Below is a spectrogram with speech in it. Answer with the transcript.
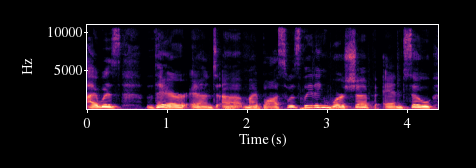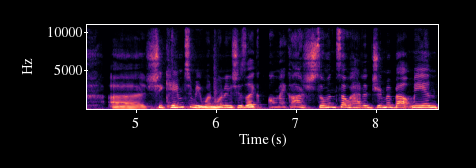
I was there and uh, my boss was leading worship. And so uh, she came to me one morning. She's like, Oh my gosh, so and so had a dream about me. And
